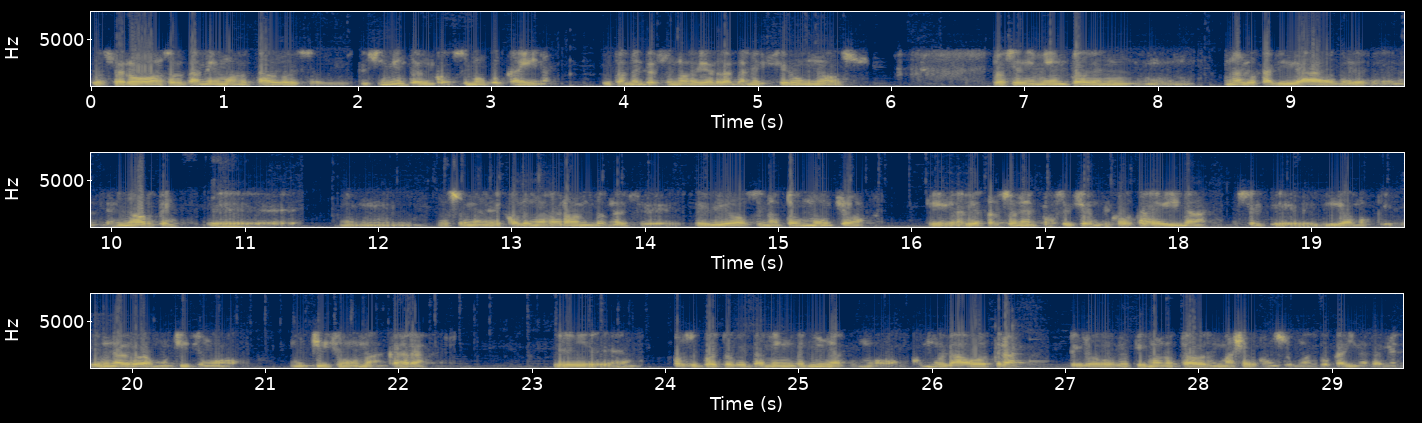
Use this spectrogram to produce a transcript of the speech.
observó, nosotros también hemos notado eso, el crecimiento del consumo de cocaína. Justamente hace unos días también hicieron unos procedimientos en una localidad del, norte, eh, en la zona de Colonia Garón, donde se, se, vio, se notó mucho que había personas en posesión de cocaína, o sea que digamos que es una droga muchísimo, muchísimo más cara. Eh, por supuesto que también venía como, como la otra, pero lo que hemos notado es un mayor consumo de cocaína también.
